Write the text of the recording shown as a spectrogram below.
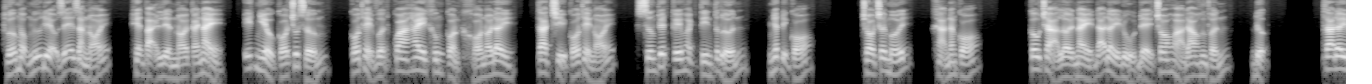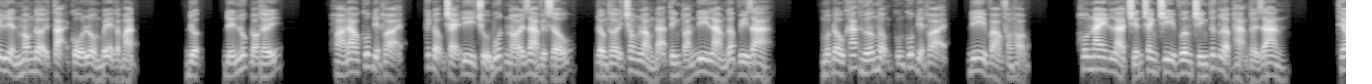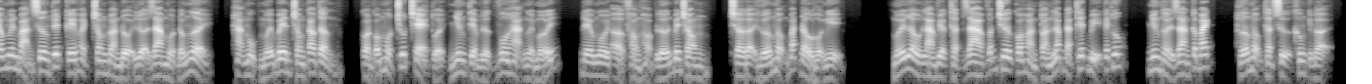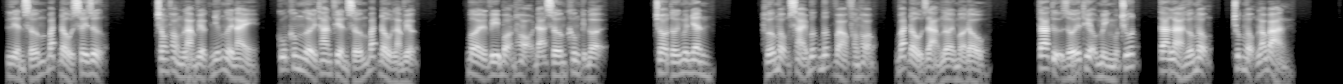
Hứa mộng ngữ điệu dễ dàng nói, hiện tại liền nói cái này, ít nhiều có chút sớm, có thể vượt qua hay không còn khó nói đây, ta chỉ có thể nói xương tuyết kế hoạch tin tức lớn, nhất định có trò chơi mới, khả năng có. Câu trả lời này đã đầy đủ để cho hỏa đao hưng phấn. Được. Ta đây liền mong đợi tại cổ lồn bệ gặp mặt. Được, đến lúc đó thấy. Hỏa đao cúp điện thoại, kích động chạy đi chủ bút nói ra việc xấu, đồng thời trong lòng đã tính toán đi làm gấp visa. Một đầu khác hướng ngộng cũng cúp điện thoại, đi vào phòng họp. Hôm nay là chiến tranh chi vương chính thức lập hạng thời gian. Theo nguyên bản xương tuyết kế hoạch trong đoàn đội lựa ra một đống người, hạng mục mới bên trong cao tầng, còn có một chút trẻ tuổi nhưng tiềm lực vô hạn người mới, đều ngồi ở phòng họp lớn bên trong, chờ đợi hướng ngộng bắt đầu hội nghị mới lầu làm việc thật ra vẫn chưa có hoàn toàn lắp đặt thiết bị kết thúc, nhưng thời gian cấp bách, hứa mộng thật sự không kịp đợi, liền sớm bắt đầu xây dựng. Trong phòng làm việc những người này, cũng không người than phiền sớm bắt đầu làm việc. Bởi vì bọn họ đã sớm không kịp đợi. Cho tới nguyên nhân, hứa mộng xài bước bước vào phòng họp, bắt đầu giảng lời mở đầu. Ta tự giới thiệu mình một chút, ta là hứa mộng, trúc mộng lão bản.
